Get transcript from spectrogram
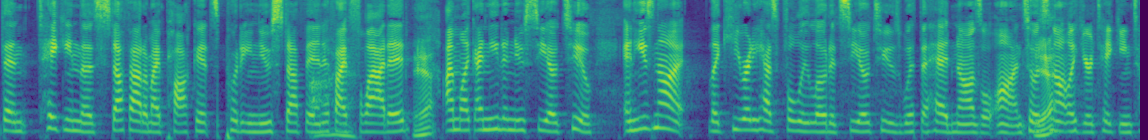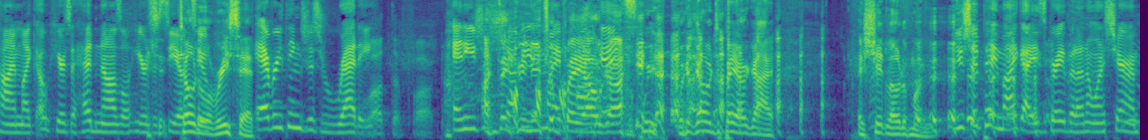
then taking the stuff out of my pockets, putting new stuff in. if I flatted, Ah. Yeah. I'm like, I need a new CO2, and he's not. Like he already has fully loaded CO2s with the head nozzle on, so it's Yeah. not like you're taking time. Like, oh, here's a head nozzle, here's It's a a CO2. total reset. Everything's just ready. what the fuck? And he's just I think we need to my pay our guy. We, we're going to pay our guy a shitload of money. You should pay my guy. He's great, but I don't want to share him.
